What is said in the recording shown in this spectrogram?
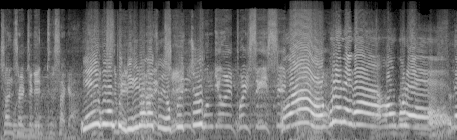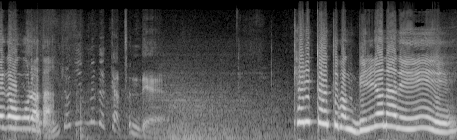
전설적인 투사가 얘네들한테 밀려가지고 진 쭉- 풍경을 볼 수 있을 와 억울해 내가. 억울해. 내가 억울하다. 적이 있는 것 같은데. 캐릭터한테 막 밀려나네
